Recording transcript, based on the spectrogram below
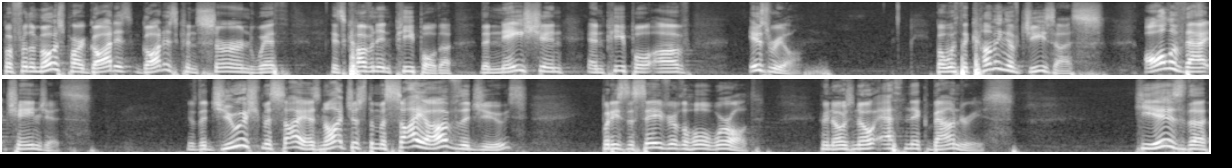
But for the most part, God is, God is concerned with his covenant people, the, the nation and people of Israel. But with the coming of Jesus, all of that changes. You know, the Jewish Messiah is not just the Messiah of the Jews, but he's the Savior of the whole world who knows no ethnic boundaries. He is the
